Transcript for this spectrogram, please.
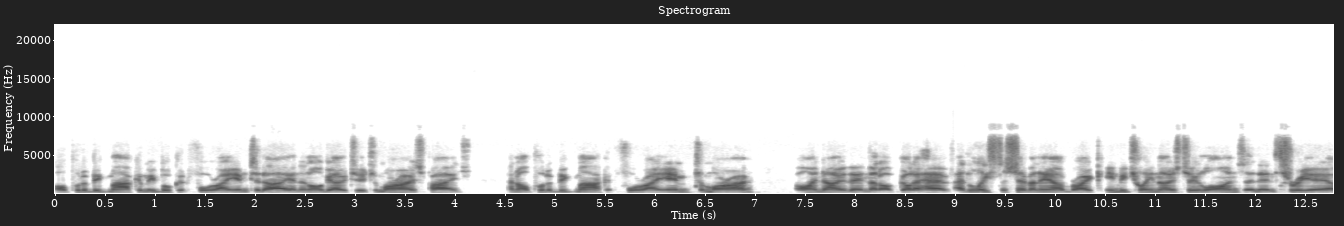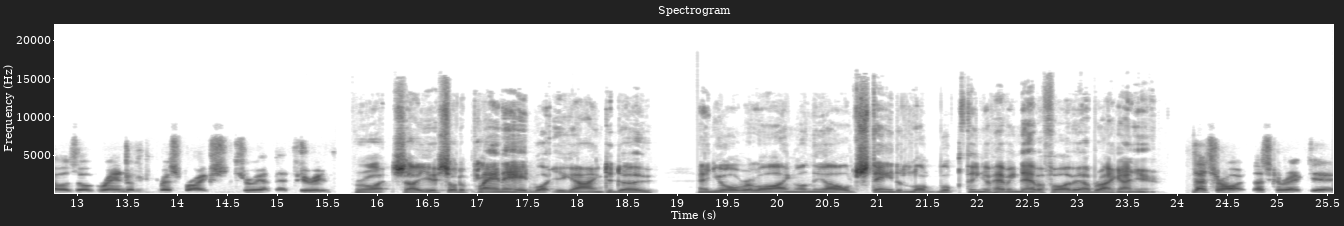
I'll put a big mark in my book at 4 a.m. today, and then I'll go to tomorrow's page and I'll put a big mark at 4 a.m. tomorrow. I know then that I've got to have at least a seven hour break in between those two lines and then three hours of random rest breaks throughout that period. Right. So you sort of plan ahead what you're going to do, and you're relying on the old standard logbook thing of having to have a five hour break, aren't you? That's right. That's correct. Yeah.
